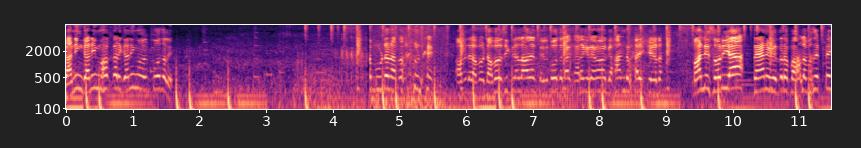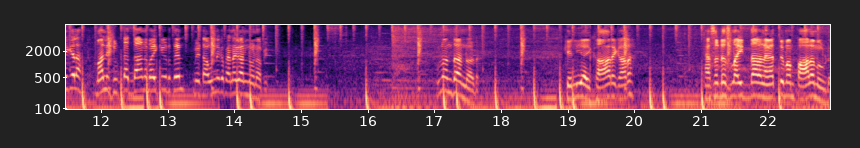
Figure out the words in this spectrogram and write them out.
ගනින් ගනින් මහක්කරි ගනින් ඔය පෝතලේ. මුඩ නතරුනේ අපි දබ ඩබල් සිග්නල් ආදන් තෙල් බෝතලක් අරගෙන යනවා ගහන්න බයික් එකට. මල්ලි සොරි යා නෑනේ විතර 15 සෙට් එක කියලා. මල්ලි චුට්ටක් දාන්න බයික් එකට තෙල්. මේ ටවුන් එක පැන ගන්න ඕන අපි. පුළුවන් දාන්නවට කෙලියයි කාර් එක අර. හැසඩ ස්ලයිඩ් දාලා නැවැත්තුවේ මම පාලම උඩ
